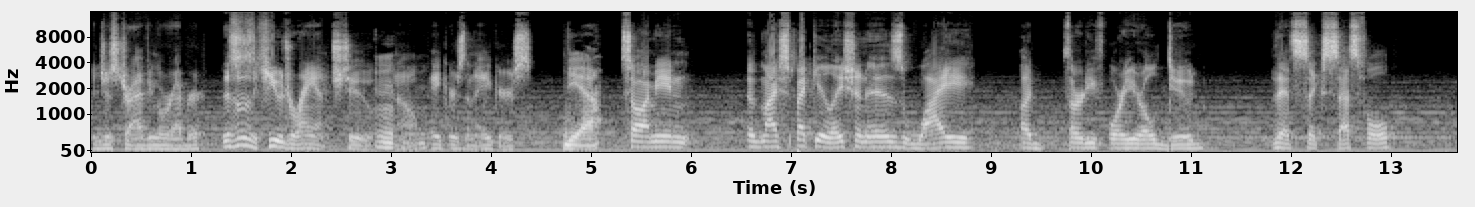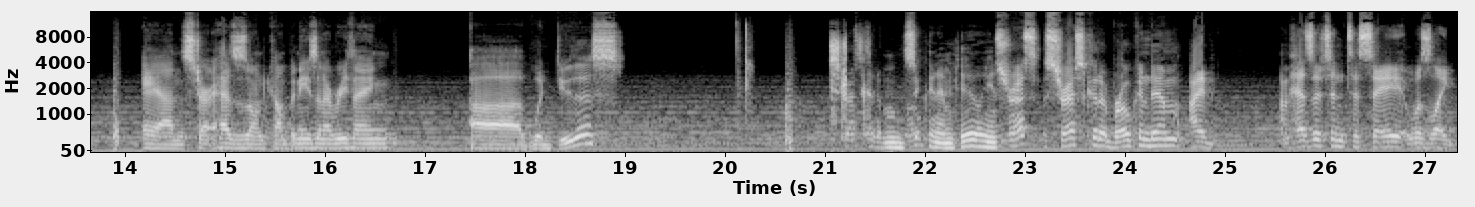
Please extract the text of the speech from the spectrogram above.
and just driving wherever. This is a huge ranch too, you mm-hmm. know, acres and acres. Yeah, So I mean, my speculation is why a 34 year old dude that's successful and start has his own companies and everything uh, would do this. stress could have broken him too. You know? Stress stress could have broken him. I I'm hesitant to say it was like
